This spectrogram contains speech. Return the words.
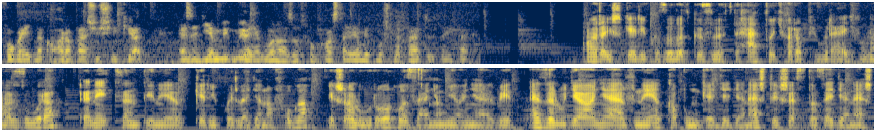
fogaidnak a harapási síkját. Ez egy ilyen műanyag vonalzót fog használni, amit most lefertőtnétek. Arra is kérjük az adatközlőt tehát, hogy harapjunk rá egy vonalzóra, 4 centinél kérjük, hogy legyen a foga, és alulról hozzányomja a nyelvét. Ezzel ugye a nyelvnél kapunk egy egyenest, és ezt az egyenest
